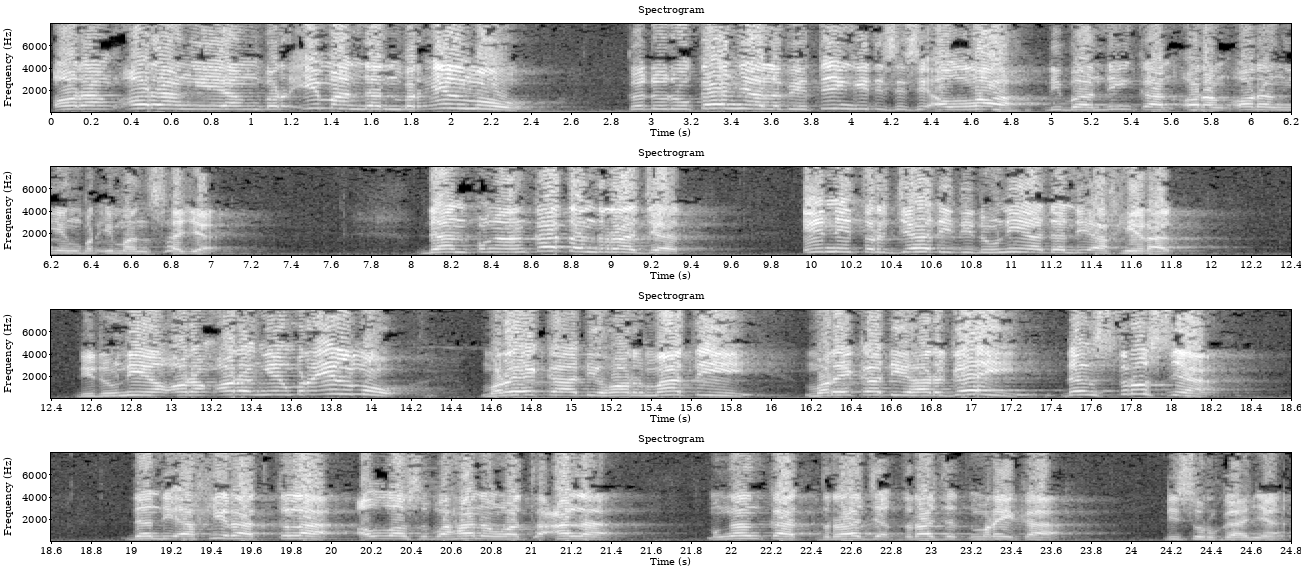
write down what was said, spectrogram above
orang-orang yang beriman dan berilmu kedudukannya lebih tinggi di sisi Allah dibandingkan orang-orang yang beriman saja. Dan pengangkatan derajat ini terjadi di dunia dan di akhirat. Di dunia orang-orang yang berilmu mereka dihormati, mereka dihargai dan seterusnya. Dan di akhirat kelak Allah Subhanahu wa taala mengangkat derajat-derajat mereka di surganya.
